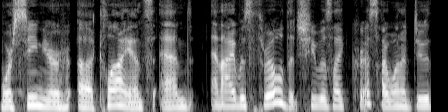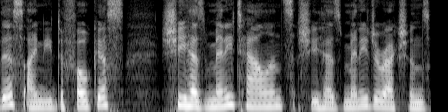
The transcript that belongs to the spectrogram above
more senior uh, clients, and and I was thrilled that she was like, Kris, I want to do this. I need to focus. She has many talents. She has many directions,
